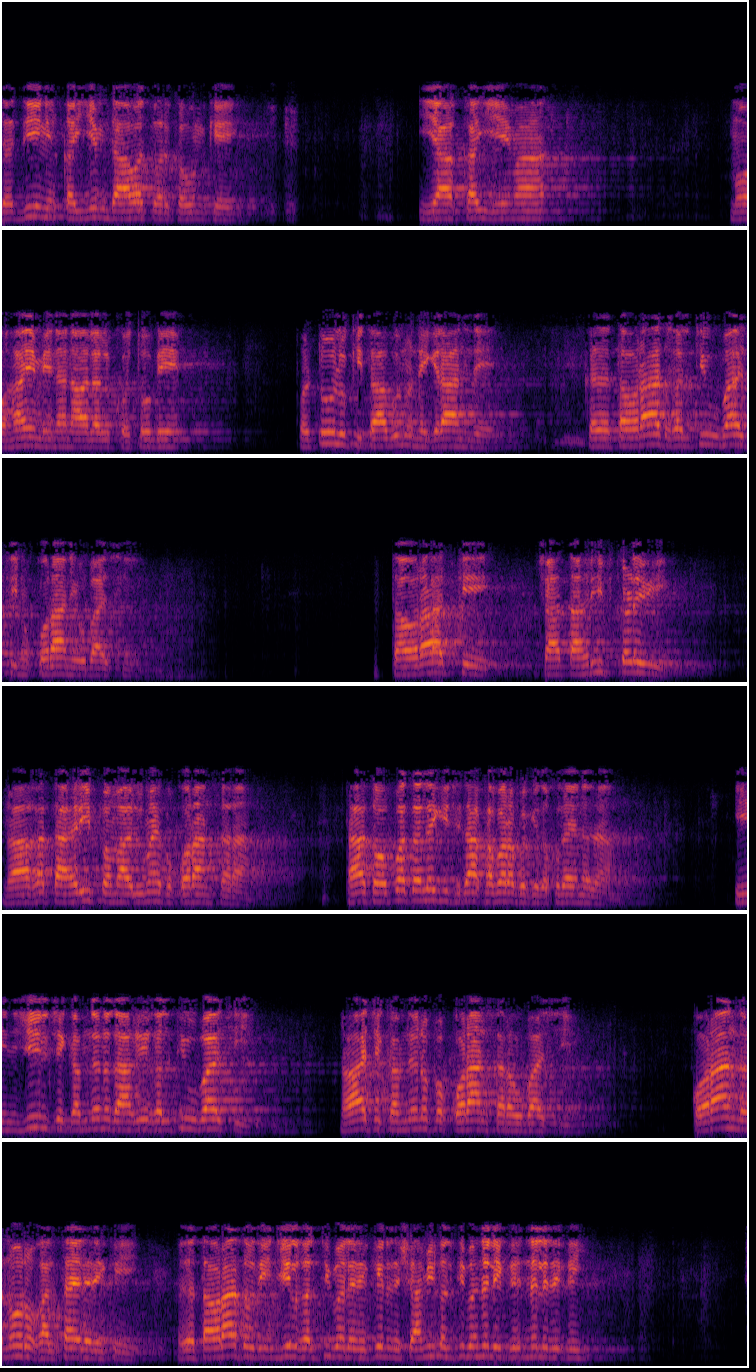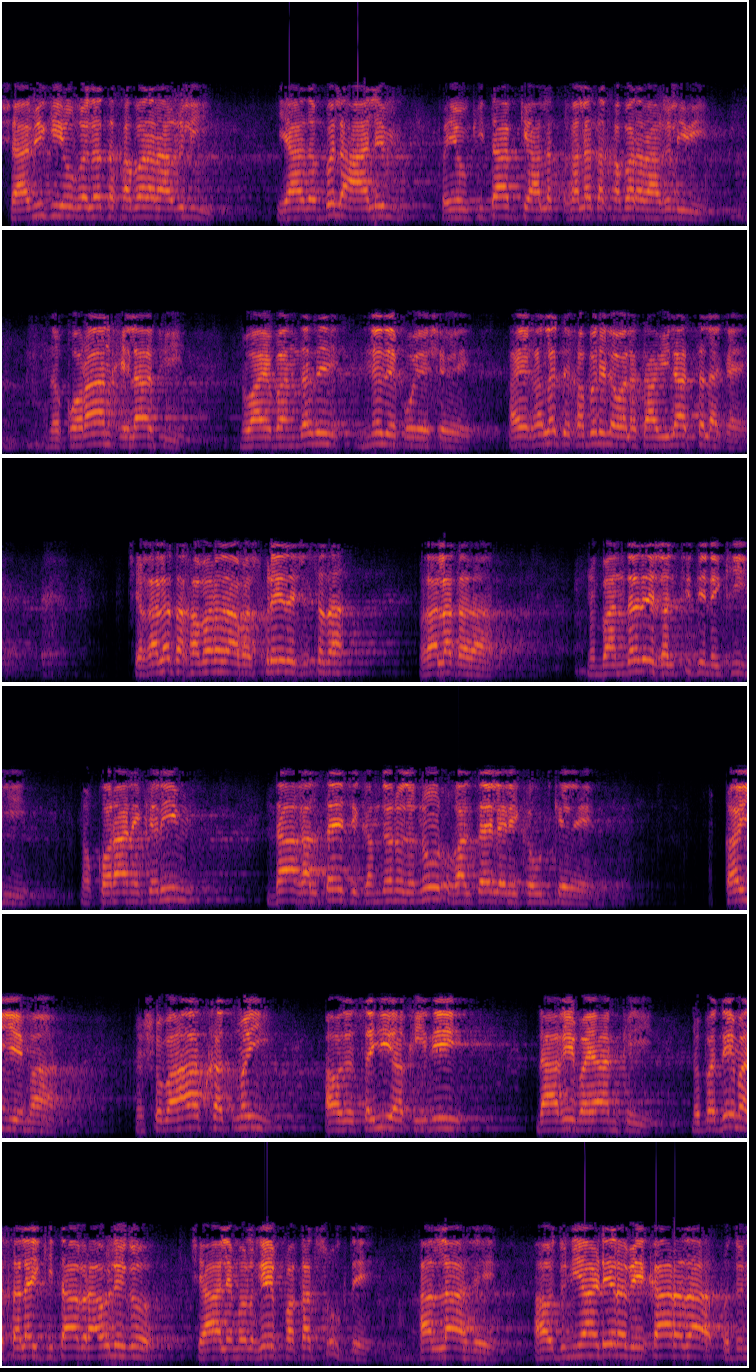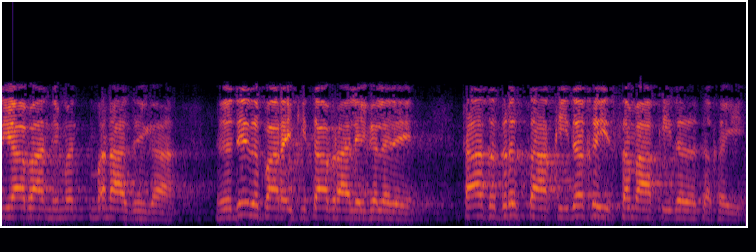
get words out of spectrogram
د دین قیم دعوت ورکون کې یا قیما مهیمنن علی الكتب په ټولو کتابونو نگران دی کله تورات غلطي وباسي نو قران وباسي تورات کې چا تحریف کړی وي نو هغه تحریف په معلومه په قران سره تا ته پته لګي چې دا خبره پکې د خدای نه ده انجیل چې کمندونو د هغه غلطي وباسي نو چې کمندونو په قران سره وباسي قران د نورو غلطۍ لري کوي د تورات او د انجیل غلطي به لري کوي د شامی غلطي به نه لري نه لري کوي شاوی کې یو غلطه خبره راغلی یا د بل عالم په یو کتاب کې غلطه خبره راغلی وي د قران خلافی نوای بنده دې نه دې پوهې شوی هاي غلطه خبره له ولا تعویلات څه لګای چې غلطه خبره دا بس پرې ده چې څه ده غلطه ده نو بنده دې غلطی دې نه کیږي نو قران کریم دا غلطه چې کمدنو د نور غلطه لري کول کړي قیما نو شبهات ختمی او د صحیح عقیدی داغه بیان کړي نو په دې مسله کتاب راولېګو چې عالم الغیب فقط څوک دی الله دی او دنیا ډیره بیکاره ده په دنیا باندې منازيګا د دې لپاره کتاب را لېګل دی تا ته درسته عقیده خې سم عقیده ده تخې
